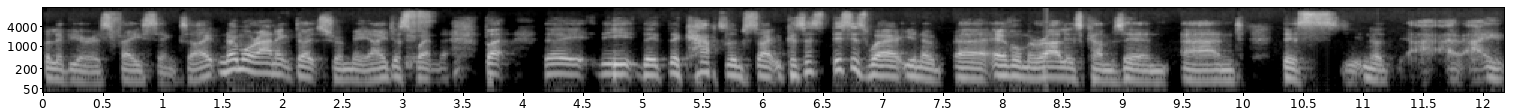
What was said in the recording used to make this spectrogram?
bolivia is facing. So I, no more anecdotes from me. I just went there. But the the the, the capitalism side because this this is where you know uh, evo morales comes in and this you know I, I,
